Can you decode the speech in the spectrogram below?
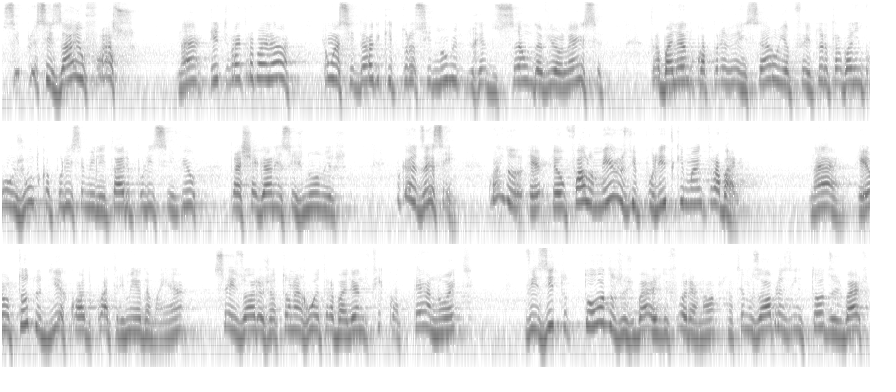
Se precisar, eu faço. Né? A gente vai trabalhar. É uma cidade que trouxe número de redução da violência, trabalhando com a prevenção, e a prefeitura trabalha em conjunto com a Polícia Militar e Polícia Civil para chegar nesses números. Eu quero dizer assim, quando eu, eu falo menos de política e mais de trabalho. Né? Eu todo dia acordo quatro e meia da manhã, seis horas eu já estou na rua trabalhando, fico até a noite, visito todos os bairros de Florianópolis, nós temos obras em todos os bairros,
